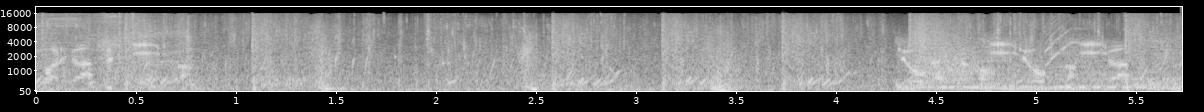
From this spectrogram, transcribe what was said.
いいのいいの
